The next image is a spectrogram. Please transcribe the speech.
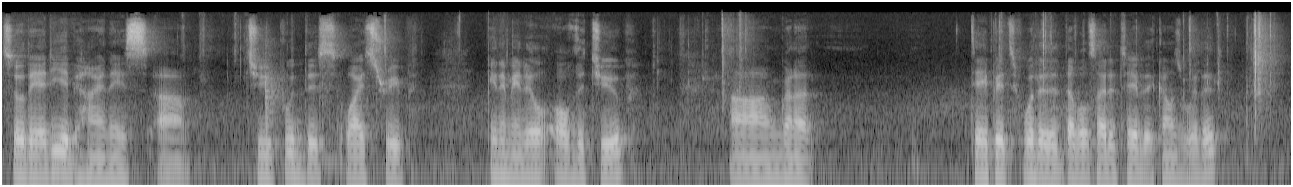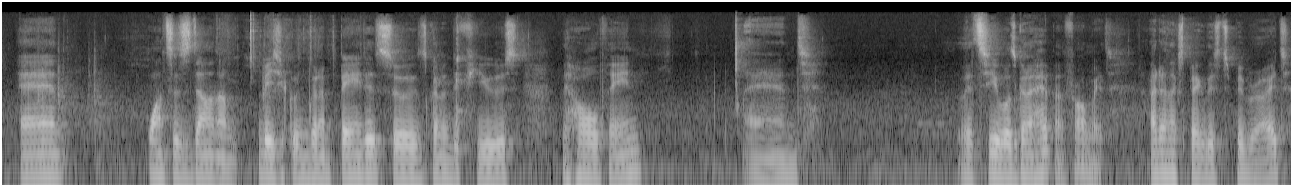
So the idea behind is um, to put this light strip in the middle of the tube. Uh, I'm gonna tape it with the double-sided tape that comes with it and once it's done I'm basically I'm gonna paint it so it's gonna diffuse the whole thing and let's see what's gonna happen from it. I don't expect this to be bright.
